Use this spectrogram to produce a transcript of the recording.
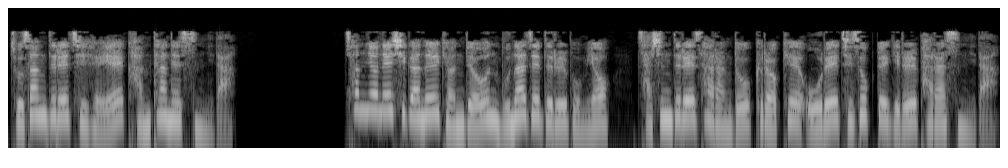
조상들의 지혜에 감탄했습니다. 천년의 시간을 견뎌온 문화재들을 보며 자신들의 사랑도 그렇게 오래 지속되기를 바랐습니다.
